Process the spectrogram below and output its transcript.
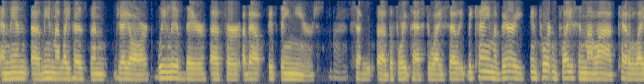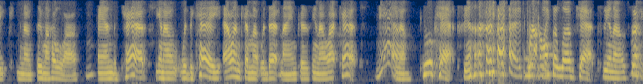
And then uh, me and my late husband, JR, we lived there uh, for about 15 years. right. So uh, before he passed away, so it became a very important place in my life, Caddo Lake, you know, through my whole life. Mhm. And the cats, you know, with the K, Alan came up with that name because you know, like cats, Yeah. you know, cool cats. Know? yeah, it's And I perfectly also love cats, you know. So. Right.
